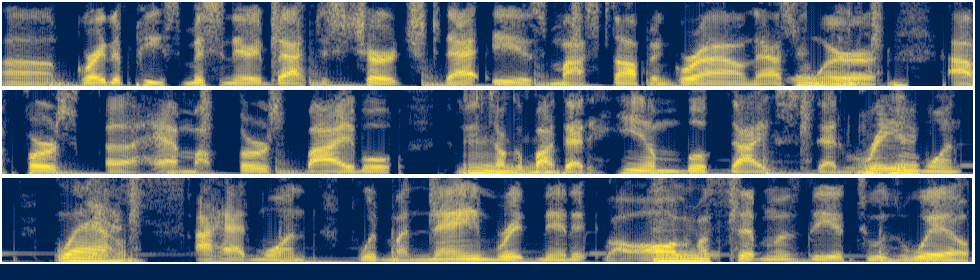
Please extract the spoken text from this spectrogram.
Um, Greater Peace Missionary Baptist Church. That is my stomping ground. That's mm-hmm. where I first uh, had my first Bible. You mm-hmm. talk about that hymn book, Dice, that red mm-hmm. one. Well, yes, I had one with my name written in it. All of my mm. siblings did too as well.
